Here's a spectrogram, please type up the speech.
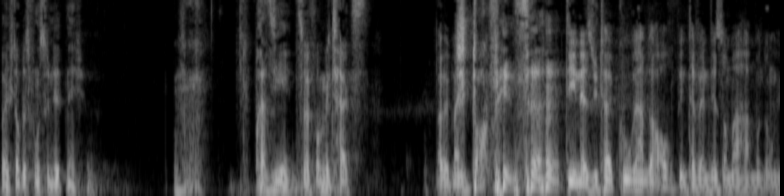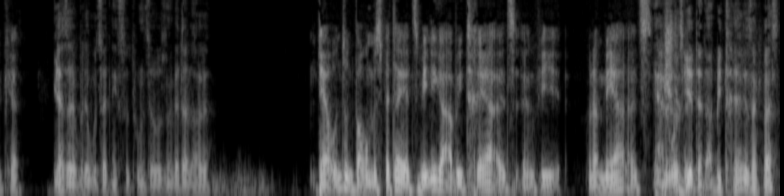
weil ich glaube, das funktioniert nicht. Brasilien, 12 Uhr mittags. aber ich meine, Stockfinster. die in der Südhalbkugel haben doch auch Winter, wenn wir Sommer haben und umgekehrt. Ja, das hat ja mit der Uhrzeit nichts zu tun, das ist ja bloß eine Wetterlage. Ja, und? Und warum ist Wetter jetzt weniger arbiträr als irgendwie, oder mehr als hat studiert, der hat arbiträr gesagt, was?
